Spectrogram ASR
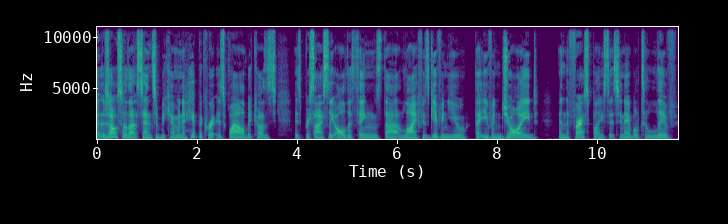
But there's also that sense of becoming a hypocrite as well, because it's precisely all the things that life has given you that you've enjoyed in the first place that's enabled to live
